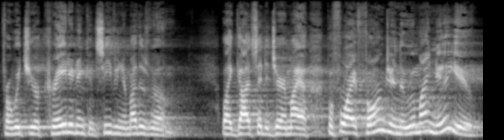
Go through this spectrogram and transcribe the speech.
for which you were created and conceived in your mother's womb. Like God said to Jeremiah, Before I formed you in the womb, I knew you.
